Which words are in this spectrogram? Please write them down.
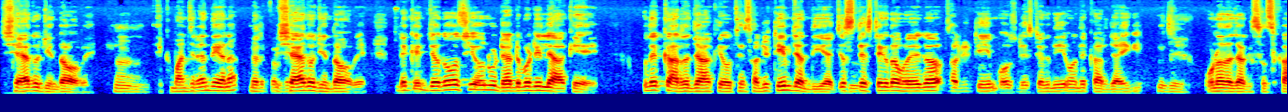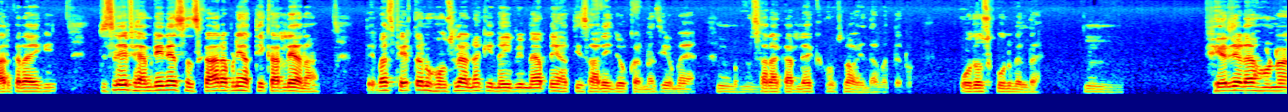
ਸ਼ਾਇਦ ਉਹ ਜਿੰਦਾ ਹੋਵੇ। ਹੂੰ। ਇੱਕ ਮਨ 'ਚ ਰਹਿੰਦੇ ਆ ਨਾ ਸ਼ਾਇਦ ਉਹ ਜਿੰਦਾ ਹੋਵੇ। ਲੇਕਿਨ ਜਦੋਂ ਅਸੀਂ ਉਹਨੂੰ ਡੈੱਡ ਬੋਡੀ ਲਿਆ ਕੇ ਉਹਦੇ ਘਰ ਜਾ ਕੇ ਉੱਥੇ ਸਾਡੀ ਟੀਮ ਜਾਂਦੀ ਹੈ। ਜਿਸ। ਡਿਸਟ੍ਰਿਕਟ ਦਾ ਹੋਏਗਾ ਸਾਡੀ ਟੀਮ ਉਸ ਡਿਸਟ੍ਰਿਕਟ ਦੀ ਉਹਦੇ ਘਰ ਜਾਏਗੀ। ਜੀ। ਉਹਨਾਂ ਦਾ ਜਾ ਕੇ ਸੰਸਕਾਰ ਕਰਾਏਗੀ। ਜਿਸ ਵੇਲੇ ਫੈਮਿਲੀ ਨੇ ਸੰਸਕਾਰ ਆਪਣੇ ਹੱਥੀ ਕਰ ਲਿਆ ਨਾ ਤੇ ਬਸ ਫਿਰ ਤੁਹਾਨੂੰ ਹੌਸਲਾ ਨਾ ਕਿ ਨਹੀਂ ਵੀ ਮੈਂ ਆਪਣੇ ਹੱਥੀ ਸਾਰੇ ਜੋ ਕਰਨਾ ਸੀ ਉਹ ਮੈਂ ਸਾਰਾ ਕਰ ਲਿਆ ਇੱਕ ਹੌਸਲਾ ਹੋ ਜਾਂਦਾ ਬੰਦੇ ਨੂੰ। ਉਦੋਂ ਸਕੂਨ ਮਿਲਦਾ ਹੈ। ਫਿਰ ਜਿਹੜਾ ਹੁਣ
